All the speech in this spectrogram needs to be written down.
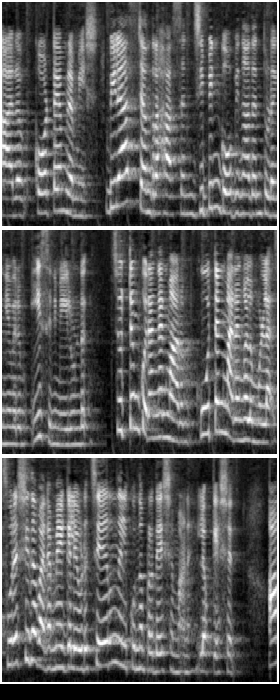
ആരവ് കോട്ടയം രമേശ് ബിലാസ് ചന്ദ്രഹാസൻ ജിബിൻ ഗോപിനാഥൻ തുടങ്ങിയവരും ഈ സിനിമയിലുണ്ട്. ചുറ്റും കുരങ്ങന്മാരും കൂറ്റൻ മരങ്ങളുമുള്ള സുരക്ഷിത വനമേഖലയോട് ചേർന്ന് നിൽക്കുന്ന പ്രദേശമാണ് ലൊക്കേഷൻ. ആ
